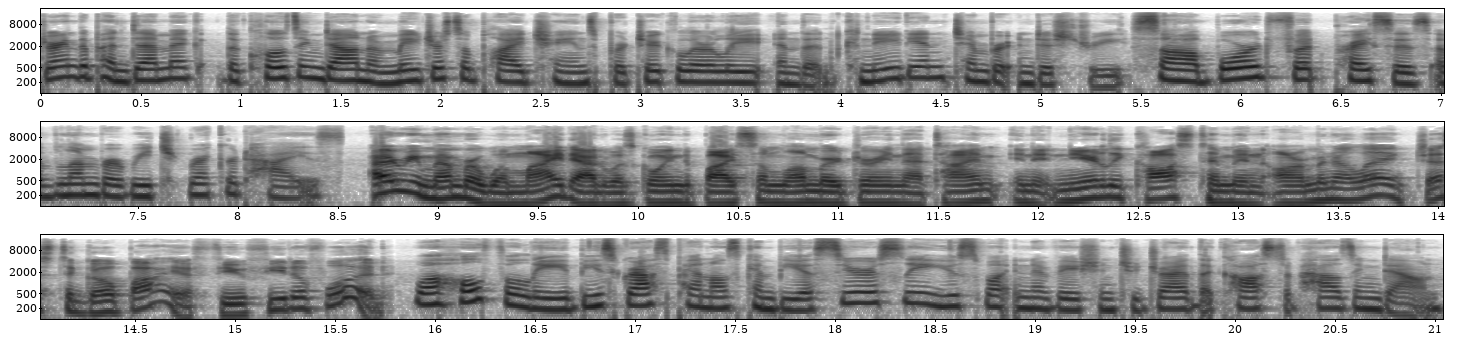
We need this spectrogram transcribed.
During the pandemic, the closing down of major supply chains, particularly in the Canadian timber industry, saw board foot prices of lumber reach record highs. I remember when my dad was going to buy some lumber during that time, and it nearly cost him an arm and a leg just to go buy a few feet of wood. Well, hopefully, these grass panels can be a seriously useful innovation to drive the cost of housing down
